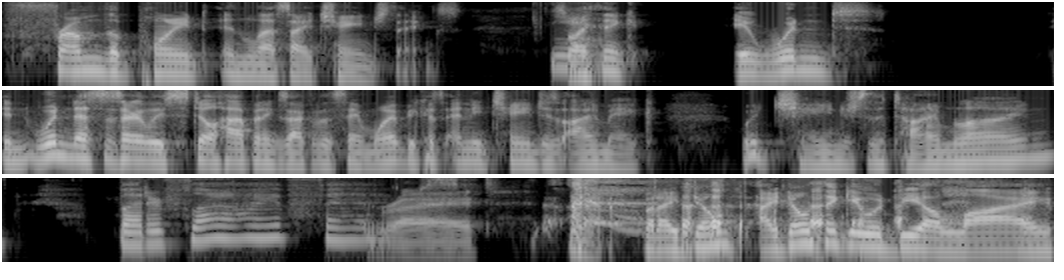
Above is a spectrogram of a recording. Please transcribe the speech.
from the point unless I change things. So I think it wouldn't it wouldn't necessarily still happen exactly the same way because any changes I make would change the timeline. Butterfly effect. Right. Yeah, but I don't I don't think it would be a lie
